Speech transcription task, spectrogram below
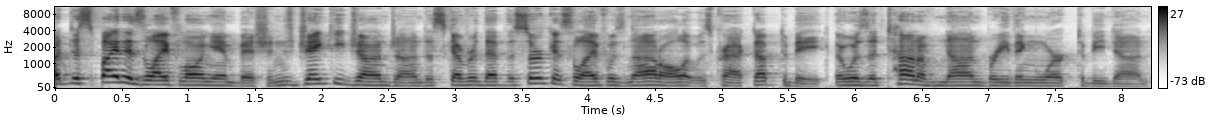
But despite his lifelong ambitions, Jakey John John discovered that the circus life was not all it was cracked up to be. There was a ton of non breathing work to be done.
